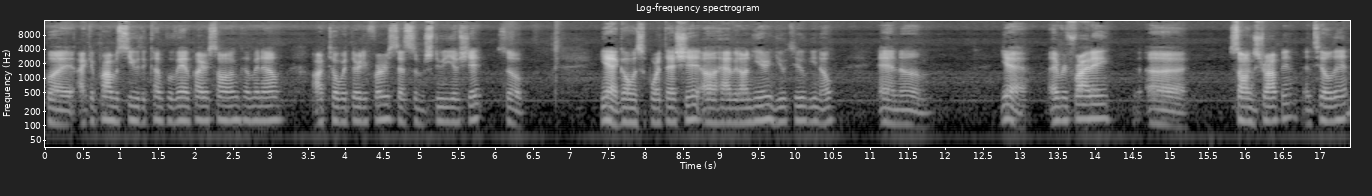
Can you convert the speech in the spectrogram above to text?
But I can promise you the Kung Fu Vampire song coming out October 31st. That's some studio shit. So, yeah, go and support that shit. I'll have it on here, YouTube, you know. And, um, yeah, every Friday, uh, songs dropping until then.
